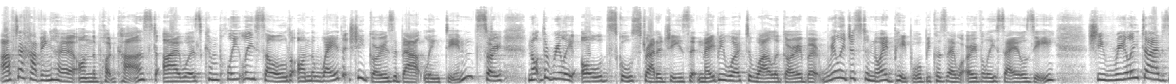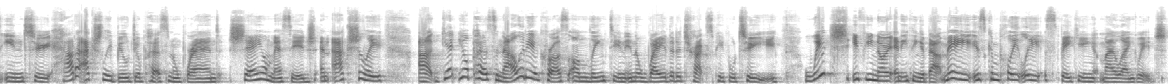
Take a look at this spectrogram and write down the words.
After having her on the podcast, I was completely sold on the way that she goes about LinkedIn. So, not the really old school strategies that maybe worked a while ago, but really just annoyed people because they were overly salesy. She really dives into how to actually build your personal brand, share your message, and actually uh, get your personality across on LinkedIn in a way that attracts people to you, which, if you know anything about me, is completely speaking my language.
